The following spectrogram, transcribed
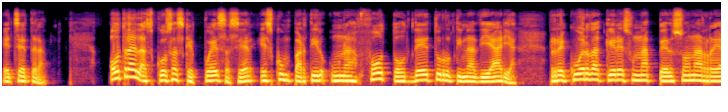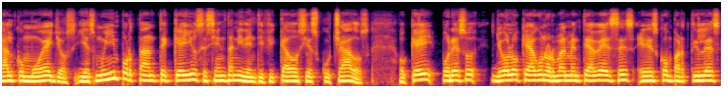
etcétera. Otra de las cosas que puedes hacer es compartir una foto de tu rutina diaria. Recuerda que eres una persona real como ellos y es muy importante que ellos se sientan identificados y escuchados, ¿ok? Por eso yo lo que hago normalmente a veces es compartirles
